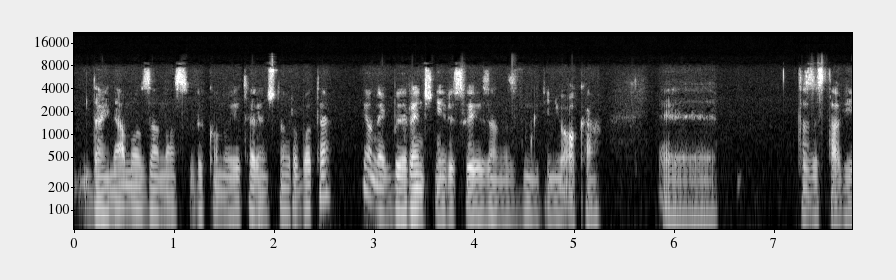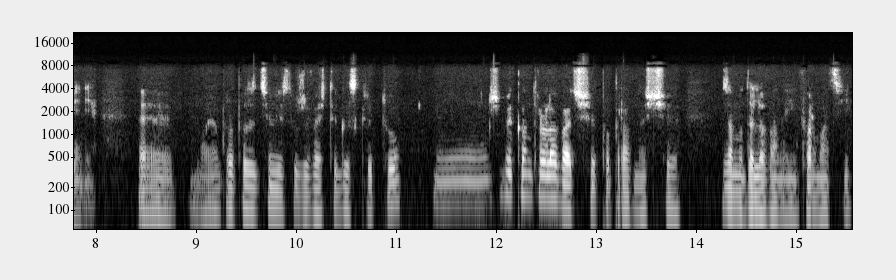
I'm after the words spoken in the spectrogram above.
Dynamo za nas wykonuje tę ręczną robotę i on jakby ręcznie rysuje za nas w mgnieniu oka e, to zestawienie. E, Moją propozycją jest używać tego skryptu, mm, żeby kontrolować poprawność zamodelowanej informacji.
